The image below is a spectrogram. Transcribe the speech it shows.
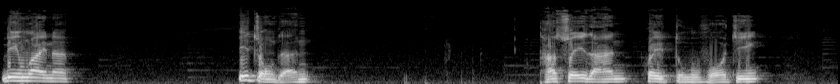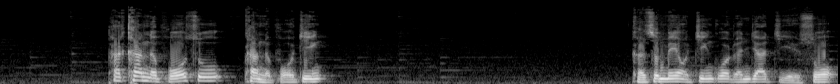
另外呢，一种人，他虽然会读佛经，他看了佛书，看了佛经，可是没有经过人家解说。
